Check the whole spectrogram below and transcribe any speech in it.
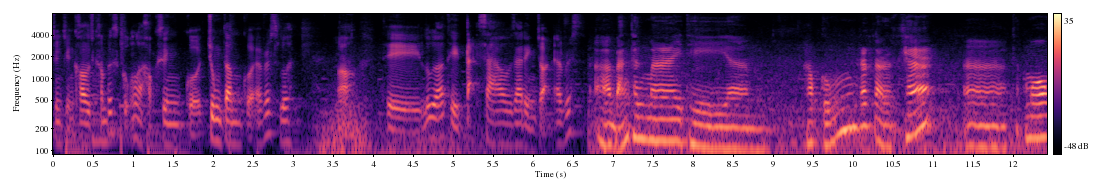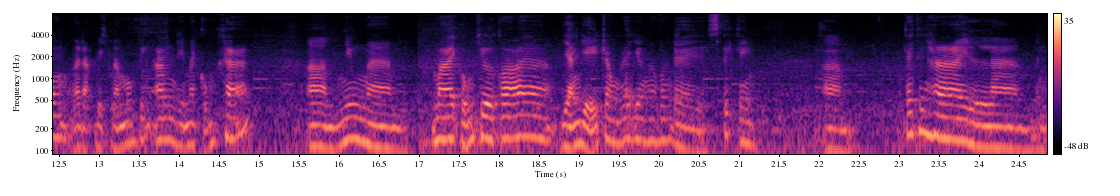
chương trình College Campus cũng là học sinh của trung tâm của Everest luôn. Đó thì lúc đó thì tại sao gia đình chọn Everest? À, bản thân Mai thì uh, học cũng rất là khá à, các môn và đặc biệt là môn tiếng Anh thì Mai cũng khá. À, nhưng mà Mai cũng chưa có dạng dĩ trong cái dân vấn đề speaking. À, cái thứ hai là mình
